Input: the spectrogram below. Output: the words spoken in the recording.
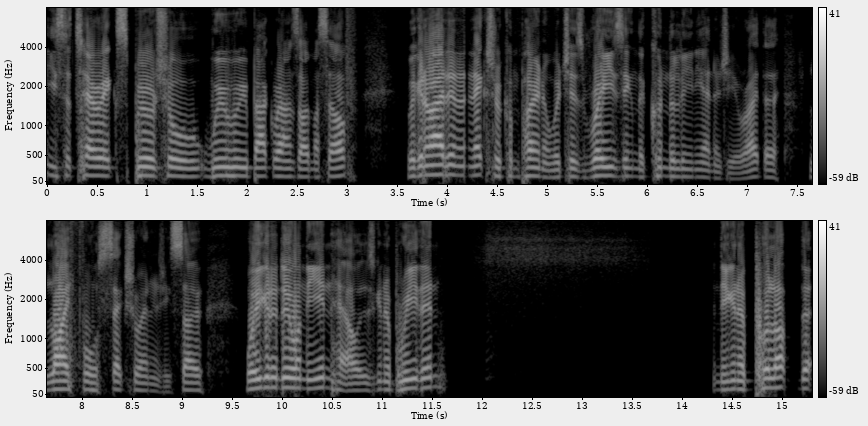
esoteric, spiritual, woo-woo backgrounds like myself, we're to add in an extra component, which is raising the kundalini energy, right? The life force sexual energy. So what you're to do on the inhale is you're to breathe in, and you're to pull up the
